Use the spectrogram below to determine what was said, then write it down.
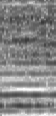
see.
